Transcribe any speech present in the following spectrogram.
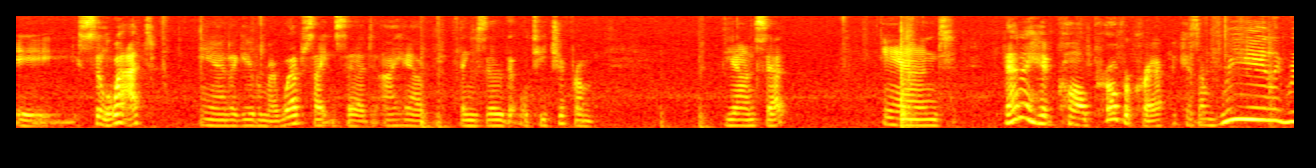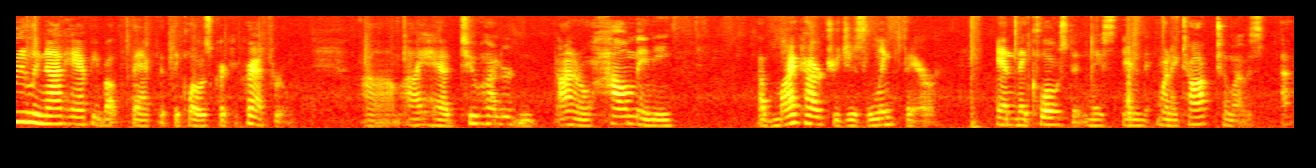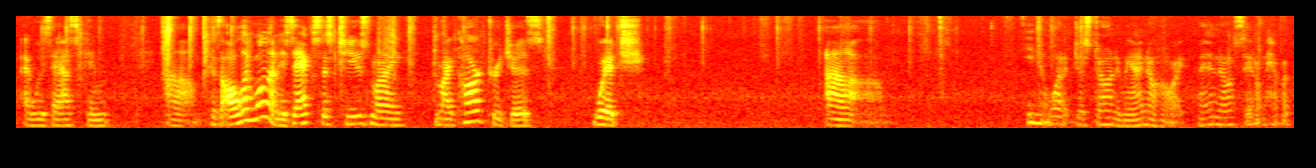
a silhouette. And I gave her my website and said, I have things there that will teach you from the onset. And then I had called Provocraft because I'm really, really not happy about the fact that they closed Cricut Craft Room. Um, I had 200 and I don't know how many of my cartridges linked there, and they closed it. And, they, and when I talked to them, I was I was asking because um, all I want is access to use my my cartridges, which. Uh, you know what? It just dawned on me. I know how I. I know. See, I don't have a.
